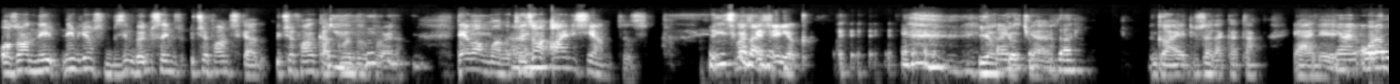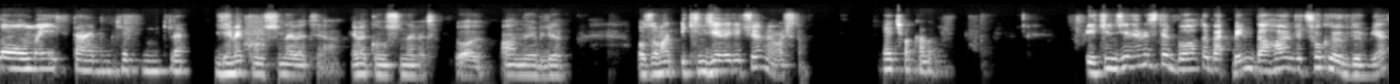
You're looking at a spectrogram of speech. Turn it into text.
O zaman ne, ne biliyor musun? Bizim bölüm sayımız 3'e falan çıkardı. 3'e falan katladı böyle. Devamlı anlatıyoruz ama aynı şeyi anlatıyoruz. Hiç başka şey yok. yok Bence yok çok ya. güzel. Gayet güzel hakikaten. Yani, Yani oralı olmayı isterdim kesinlikle. yemek konusunda evet ya. Yemek konusunda evet. Doğru. Anlayabiliyorum. O zaman ikinci yere geçiyorum yavaştan. Geç bakalım. İkinci yerimiz de bu arada ben, benim daha önce çok övdüğüm bir yer.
